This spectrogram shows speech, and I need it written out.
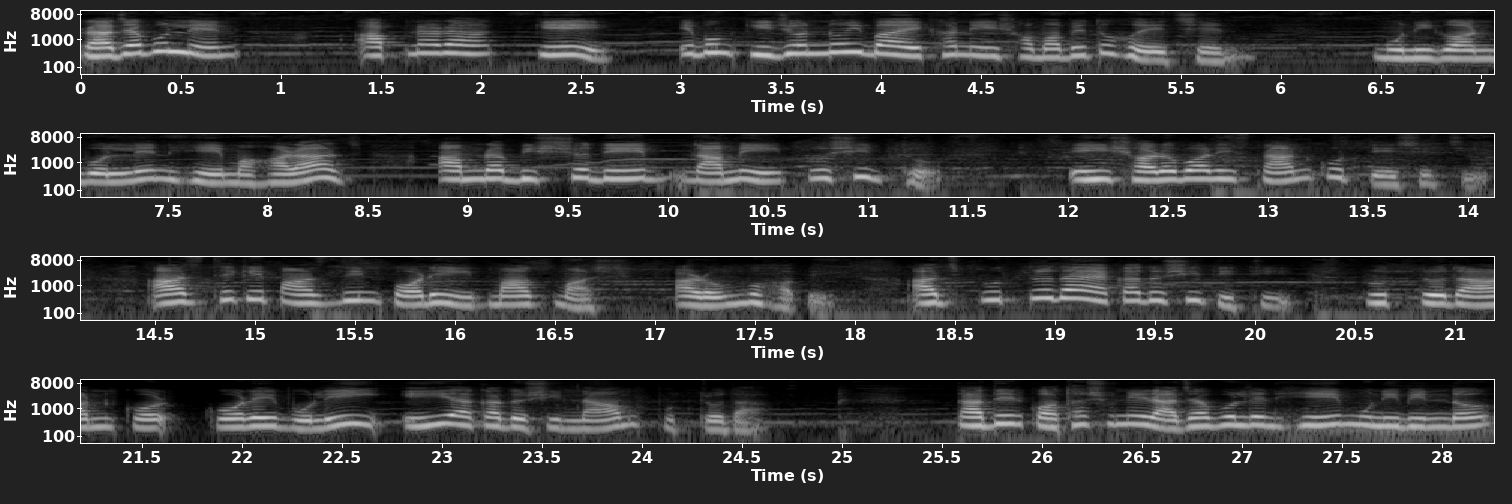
রাজা বললেন, আপনারা কে এবং কি জন্যই বা এখানে সমাবেত হয়েছেন? মুনিগণ বললেন, হে মহারাজ আমরা বিশ্বদেব নামে প্রসিদ্ধ। এই সরোবরে স্নান করতে এসেছি। আজ থেকে পাঁচ দিন পরেই মাঘ মাস আরম্ভ হবে। আজ পুত্রদা একাদশী তিথি। পুত্রদান কর- বলেই এই একাদশীর নাম পুত্রদা। তাদের কথা শুনে রাজা বললেন, হে মুনিবৃন্দ,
